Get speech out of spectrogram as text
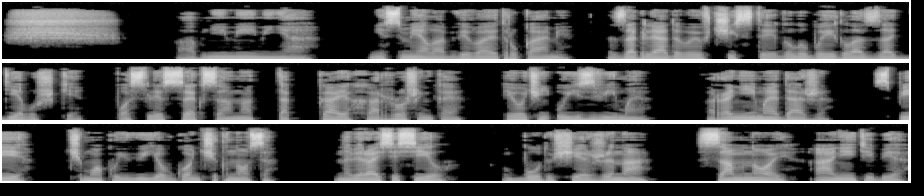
Ш «Обними меня!» Не смело обвивает руками. Заглядываю в чистые голубые глаза девушки. После секса она такая хорошенькая и очень уязвимая. Ранимая даже. Спи, чмокаю ее в гончик носа. Набирайся сил. Будущая жена. Со мной они тебе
